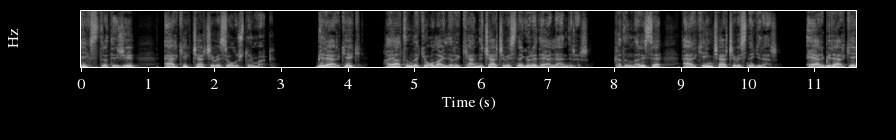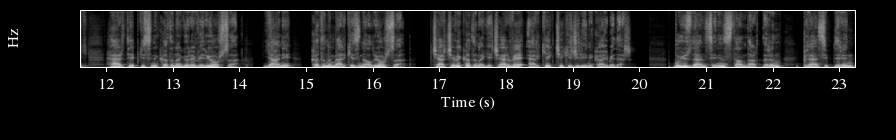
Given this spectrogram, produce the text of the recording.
İlk strateji, erkek çerçevesi oluşturmak. Bir erkek, hayatındaki olayları kendi çerçevesine göre değerlendirir. Kadınlar ise erkeğin çerçevesine girer. Eğer bir erkek her tepkisini kadına göre veriyorsa, yani kadını merkezine alıyorsa, çerçeve kadına geçer ve erkek çekiciliğini kaybeder. Bu yüzden senin standartların, prensiplerin,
